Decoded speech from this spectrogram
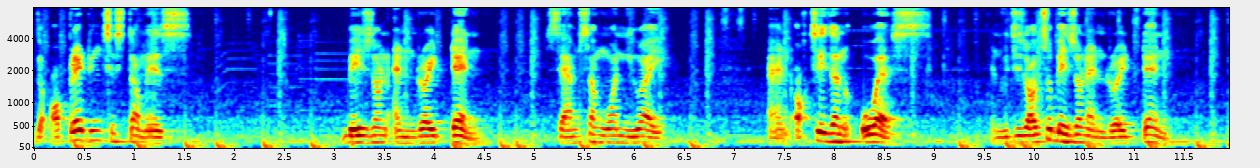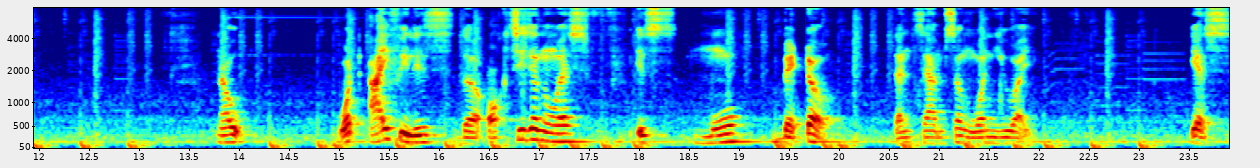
the operating system is based on android 10 samsung one ui and oxygen os and which is also based on android 10 now what I feel is the Oxygen OS is more better than Samsung One UI. Yes.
